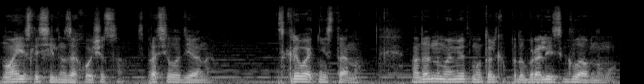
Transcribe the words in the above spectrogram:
Ну а если сильно захочется? Спросила Диана. Скрывать не стану. На данный момент мы только подобрались к главному.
